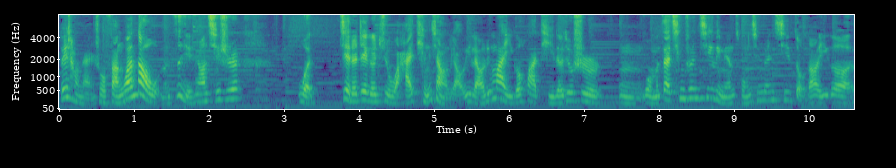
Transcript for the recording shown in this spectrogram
非常难受。反观到我们自己身上，其实我。借着这个剧，我还挺想聊一聊另外一个话题的，就是，嗯，我们在青春期里面，从青春期走到一个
